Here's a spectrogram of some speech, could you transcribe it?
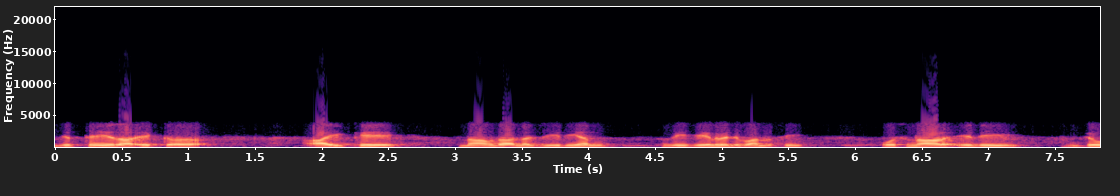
ਜਿੱਥੇ ਇਹਦਾ ਇੱਕ ਆਈ ਕੇ ਨਾਮ ਦਾ ਨਜ਼ੀਰੀਅਨ ਵੀ ਜੇਲ੍ਹ ਵਿੱਚ ਬੰਦ ਸੀ, ਉਸ ਨਾਲ ਇਹਦੀ ਜੋ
